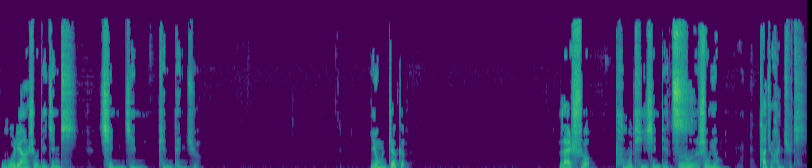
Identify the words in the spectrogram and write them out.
无量寿的经体清净平等觉，用这个来说菩提心的自受用，它就很具体，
